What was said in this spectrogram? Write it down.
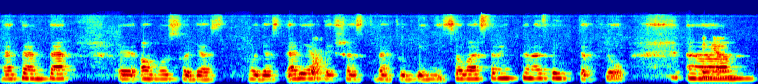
hetente, ahhoz, hogy ezt, hogy ezt elérd, és ezt be tud vinni. Szóval szerintem ez így tök jó. Igen. Um,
